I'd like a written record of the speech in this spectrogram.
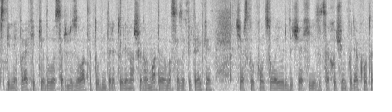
спільних проєктів, які вдалося реалізувати тут на території нашої громади, власне, за підтримки чешського консула і уряду Чехії. За це хочу їм подякувати.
